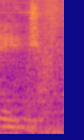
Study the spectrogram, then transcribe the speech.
Rampage.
